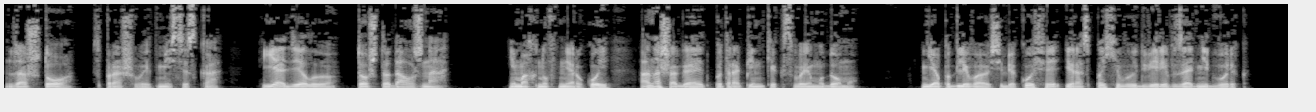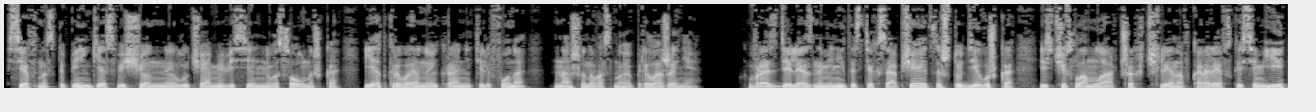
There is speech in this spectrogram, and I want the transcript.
«За что?» — спрашивает миссис К. Я делаю то, что должна. И, махнув мне рукой, она шагает по тропинке к своему дому. Я подливаю себе кофе и распахиваю двери в задний дворик. Сев на ступеньки, освещенные лучами весеннего солнышка, я открываю на экране телефона наше новостное приложение. В разделе о знаменитостях сообщается, что девушка из числа младших членов королевской семьи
